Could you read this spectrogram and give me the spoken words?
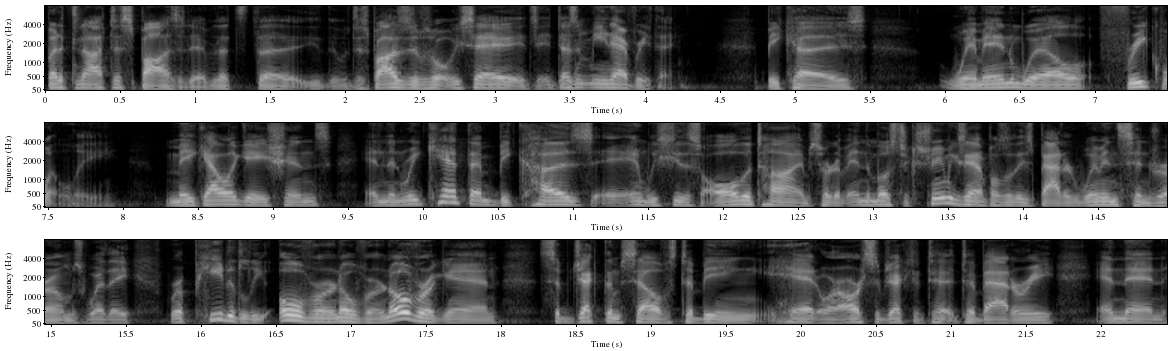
but it's not dispositive. That's the, the dispositive is what we say. It's, it doesn't mean everything because women will frequently make allegations and then recant them because, and we see this all the time, sort of in the most extreme examples of these battered women syndromes, where they repeatedly, over and over and over again, subject themselves to being hit or are subjected to, to battery, and then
